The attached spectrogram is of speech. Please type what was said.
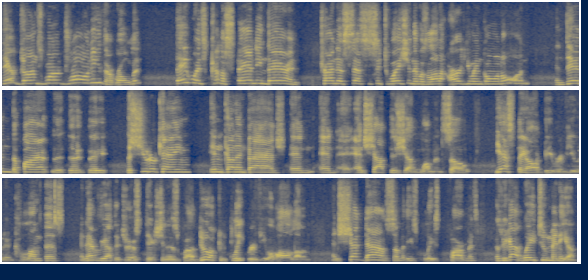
Their guns weren't drawn either, Roland. They was kind of standing there and trying to assess the situation. There was a lot of arguing going on. And then the fire, the, the, the, the shooter came in gun and badge and, and, and shot this young woman. So, yes, they ought to be reviewed in Columbus and every other jurisdiction as well. Do a complete review of all of them and shut down some of these police departments because we got way too many of them.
